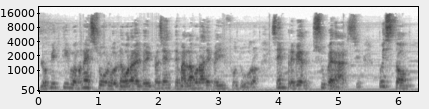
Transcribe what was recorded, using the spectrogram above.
L'obiettivo non è solo lavorare per il presente ma lavorare per il futuro, sempre per superarsi. Questo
